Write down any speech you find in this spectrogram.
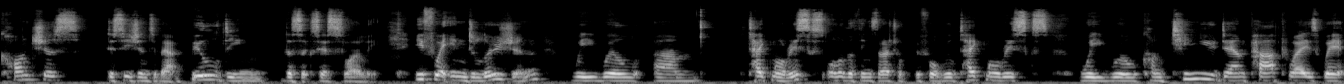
conscious decisions about building the success slowly. If we're in delusion, we will um, take more risks. All of the things that I talked before, we'll take more risks. We will continue down pathways where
